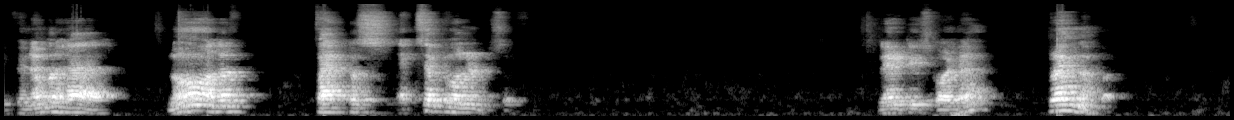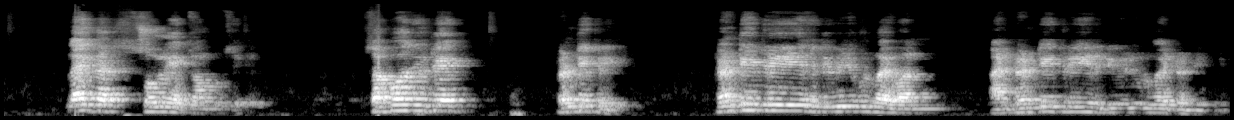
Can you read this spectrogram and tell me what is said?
if a number has no other factors except one and itself, then it is called a prime number. Like that, so many examples you can. Suppose you take 23. 23 is divisible by 1 and 23 is divisible by 23.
